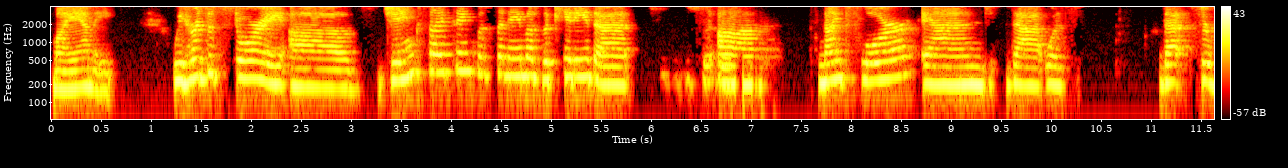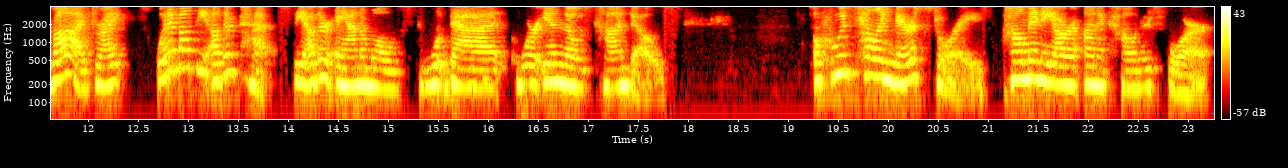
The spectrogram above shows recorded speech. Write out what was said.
Miami. We heard the story of Jinx, I think was the name of the kitty that um, ninth floor and that was that survived right? What about the other pets the other animals that were in those condos? Who's telling their stories? How many are unaccounted for?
